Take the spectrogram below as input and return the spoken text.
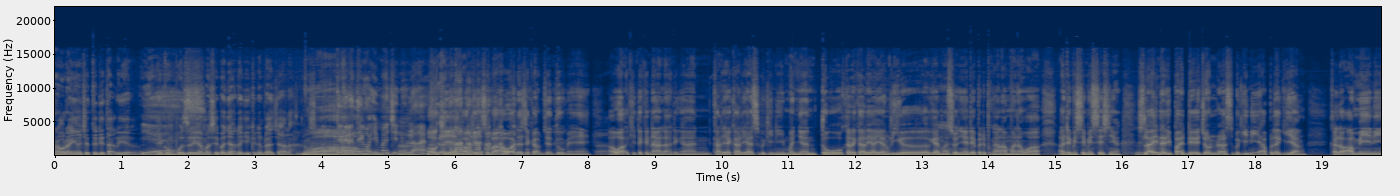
Orang-orang yang macam tu Dia tak real Dia Yes. composer yang masih banyak lagi Kena belajar lah Wow. Dia kena tengok Imagine-ula eh. Okey, okey sebab awak dah cakap macam tu meh. Awak kita kenal lah dengan karya-karya sebegini menyentuh karya-karya yang real kan. Maksudnya daripada pengalaman awak ada mesej-mesejnya. Selain daripada genre sebegini apa lagi yang kalau Amir ni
